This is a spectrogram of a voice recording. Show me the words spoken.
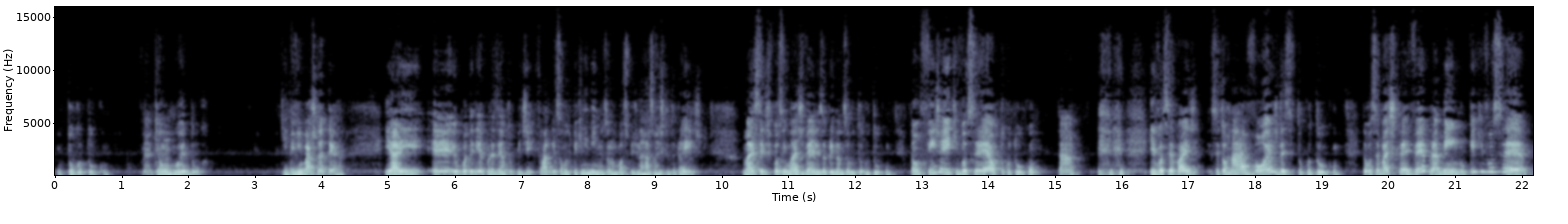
o tucutuco, né, que é um roedor que vive embaixo da terra. E aí é, eu poderia, por exemplo, pedir. Claro que eles são muito pequenininhos, eu não posso pedir narração escrita para eles. Mas se eles fossem mais velhos aprendendo sobre o tucutuco. Então finge aí que você é o tucutuco, tá? e você vai se tornar a voz desse tucutuco. Então você vai escrever para mim o que que você é,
